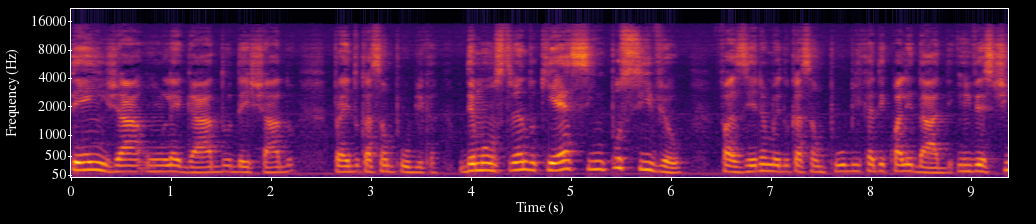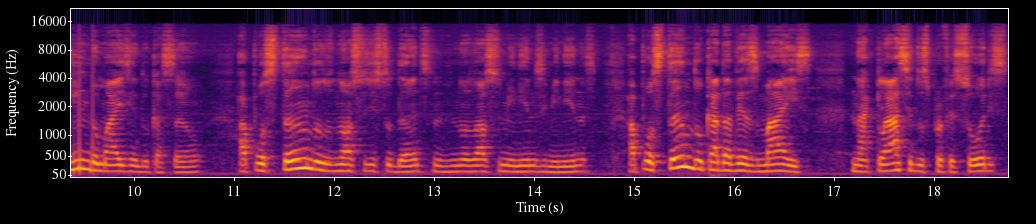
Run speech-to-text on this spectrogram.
tem já um legado deixado para a educação pública, demonstrando que é sim possível fazer uma educação pública de qualidade, investindo mais em educação, apostando nos nossos estudantes, nos nossos meninos e meninas, apostando cada vez mais na classe dos professores.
